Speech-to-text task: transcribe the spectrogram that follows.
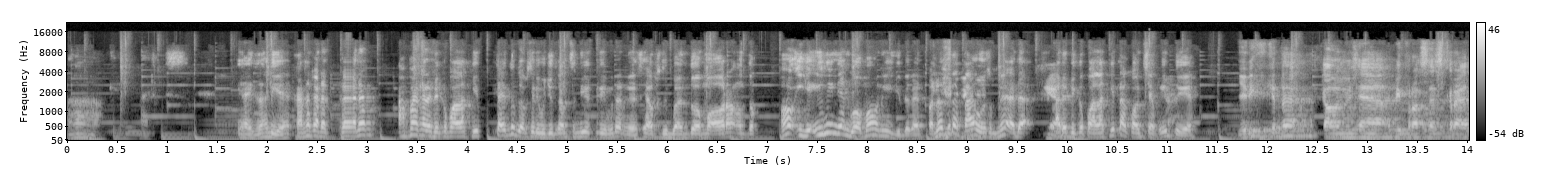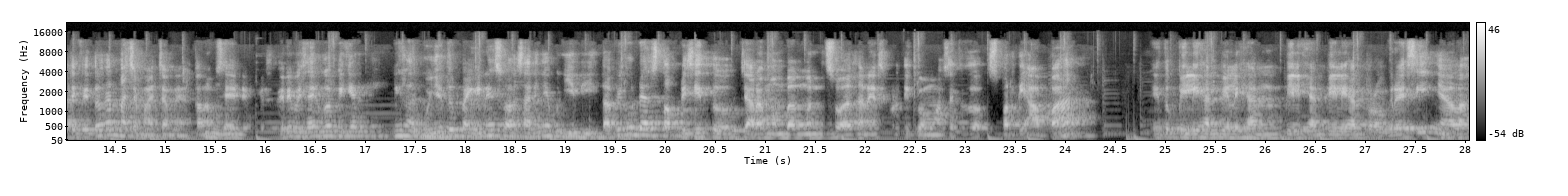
Ah, oke, okay. nice ya itu tadi ya. Karena kadang-kadang apa yang ada di kepala kita itu nggak bisa diwujudkan sendiri benar nggak sih? Harus dibantu sama orang untuk oh iya ini yang gue mau nih gitu kan. Padahal kita tahu sebenarnya ada yeah. ada di kepala kita konsep itu ya. Jadi kita kalau misalnya di proses kreatif itu kan macam-macam ya. Kalau misalnya hmm. sendiri misalnya gue mikir ini lagunya tuh pengennya suasananya begini. Tapi udah stop di situ. Cara membangun suasana yang seperti gue maksud itu seperti apa itu pilihan-pilihan pilihan-pilihan progresinya lah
